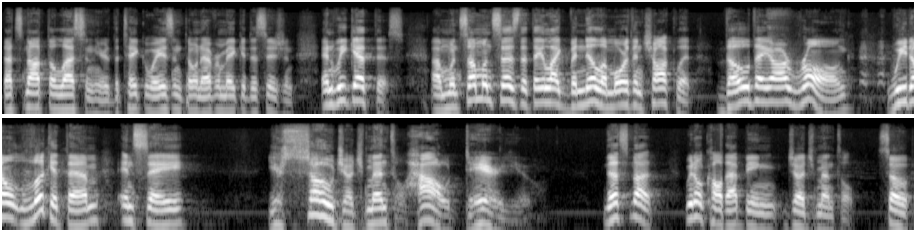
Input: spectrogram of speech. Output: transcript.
That's not the lesson here. The takeaway isn't don't ever make a decision. And we get this. Um, when someone says that they like vanilla more than chocolate, though they are wrong, we don't look at them and say, You're so judgmental. How dare you? That's not, we don't call that being judgmental. So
